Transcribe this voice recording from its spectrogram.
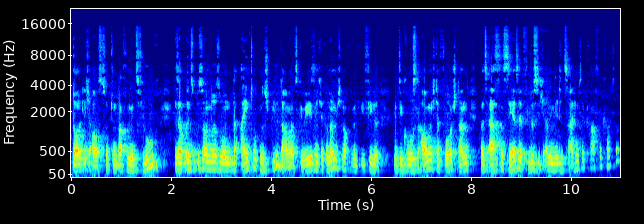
deutlich ausdrückt. Und Baphomets Fluch ist auch insbesondere so ein beeindruckendes Spiel damals gewesen. Ich erinnere mich noch, mit wie viel, mit wie großen Augen ich davor stand, weil es erstens sehr, sehr flüssig animierte Zeichentrickgrafik hatte.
